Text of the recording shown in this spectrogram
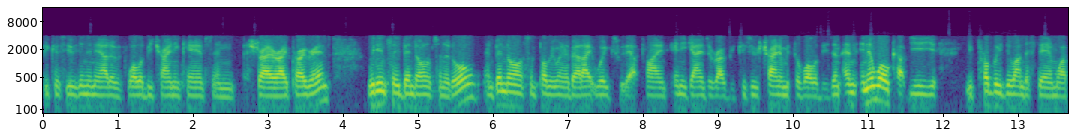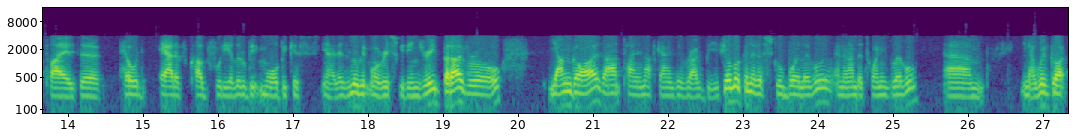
because he was in and out of Wallaby training camps and Australia A programs. We didn't see Ben Donaldson at all, and Ben Donaldson probably went about eight weeks without playing any games of rugby because he was training with the Wallabies. And, and in a World Cup year, you, you probably do understand why players are held out of club footy a little bit more because you know there's a little bit more risk with injury. But overall, young guys aren't playing enough games of rugby. If you're looking at a schoolboy level and an under 20s level, um, you know we've got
